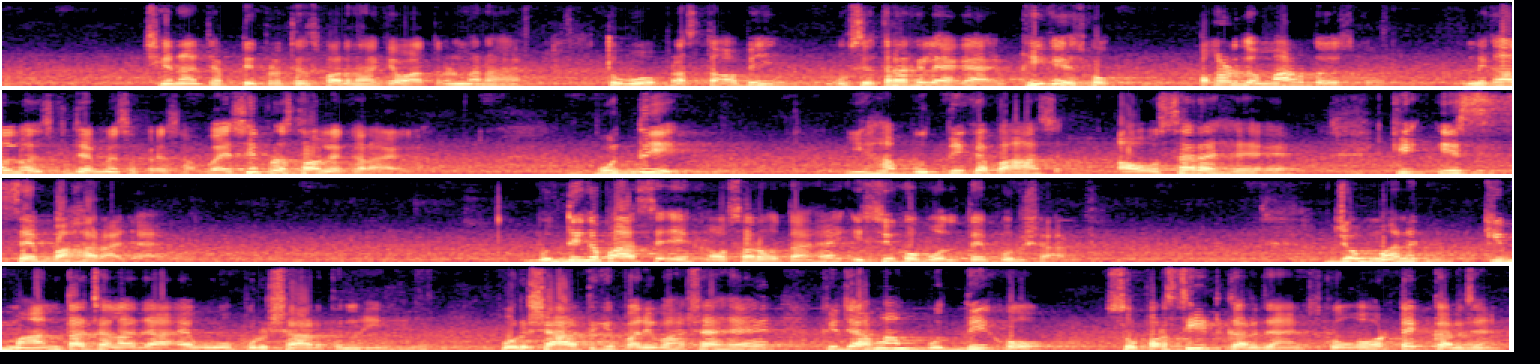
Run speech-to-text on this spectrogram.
छीना झपटी प्रतिस्पर्धा के वातावरण में रहा है तो वो प्रस्ताव भी उसी तरह के ले गया है। ठीक है, इसको पकड़ दो मार दो इसको, निकाल लो इसकी जेब में से पैसा। वैसे प्रस्ताव लेकर आएगा। बुद्धि, यहाँ बुद्धि के पास अवसर है कि इससे बाहर आ जाए। बुद्धि के पास से एक अवसर होता है, इसी को बोलते हैं पुरुषार्थ। जो मन की मानता चला जाए, वो पुरुषार्थ नहीं है। पुरुषार्थ की परिभाषा है कि जब हम बुद्धि को सुपरसीड कर जाएँ, उसको ओवरटेक कर जाएँ,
